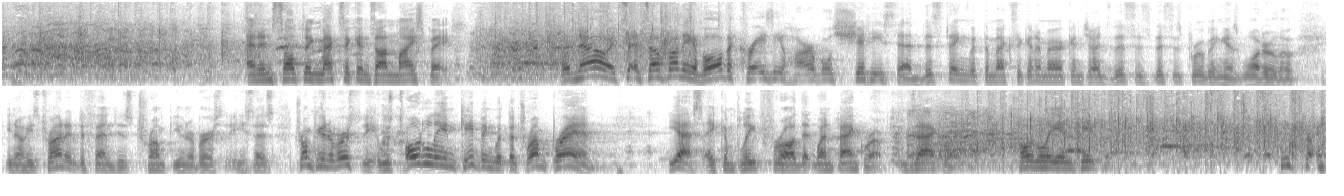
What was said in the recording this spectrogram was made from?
and insulting Mexicans on MySpace. But no, it's, it's so funny. Of all the crazy, horrible shit he said, this thing with the Mexican American judge, this is, this is proving his Waterloo. You know, he's trying to defend his Trump University. He says, Trump University, it was totally in keeping with the Trump brand. Yes, a complete fraud that went bankrupt. Exactly. totally in keeping. He's trying.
